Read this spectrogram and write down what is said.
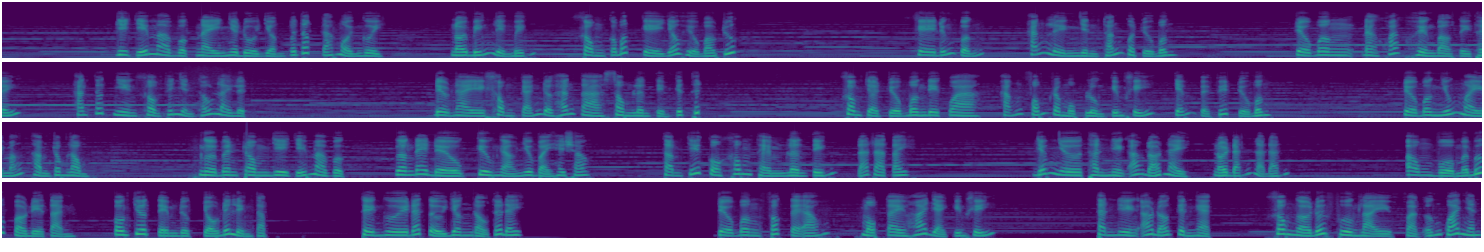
Vì chỉ mà vật này như đùa giận với tất cả mọi người. Nói biến liền biến, không có bất kỳ dấu hiệu báo trước. Khi đứng vững, hắn liền nhìn thoáng qua Triệu Bân. Triệu Bân đang khoác huyền bào tỷ thế. Hắn tất nhiên không thể nhìn thấu lai lịch. Điều này không cản được hắn ta xông lên tìm kích thích. Không chờ Triệu Bân đi qua, hắn phóng ra một luồng kiếm khí chém về phía Triệu Bân. Triệu Bân nhướng mày mắng thầm trong lòng. Người bên trong di chỉ ma vực, gần đây đều kiêu ngạo như vậy hay sao? Thậm chí còn không thèm lên tiếng đã ra tay. Giống như thanh niên áo đỏ này nói đánh là đánh. Ông vừa mới bước vào địa tạng còn chưa tìm được chỗ để luyện tập. Thì người đã tự dân đầu tới đây. Triệu Bân phất tay áo, một tay hóa giải kiếm khí. Thanh niên áo đỏ kinh ngạc, không ngờ đối phương lại phản ứng quá nhanh.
